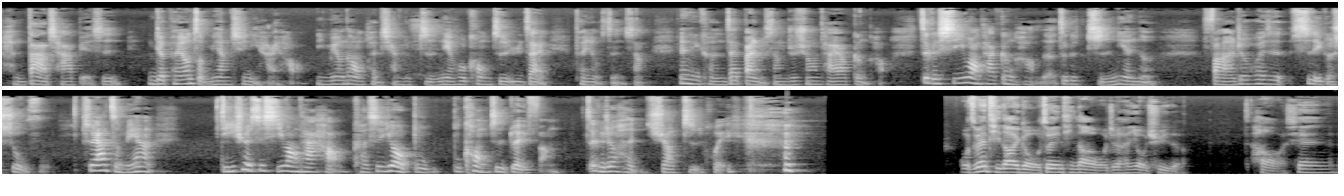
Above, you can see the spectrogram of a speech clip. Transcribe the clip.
很大的差别是，你的朋友怎么样，其实你还好，你没有那种很强的执念或控制欲在朋友身上。那你可能在伴侣上就希望他要更好，这个希望他更好的这个执念呢，反而就会是是一个束缚。所以要怎么样，的确是希望他好，可是又不不控制对方，这个就很需要智慧。我这边提到一个我最近听到，我觉得很有趣的。好，先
